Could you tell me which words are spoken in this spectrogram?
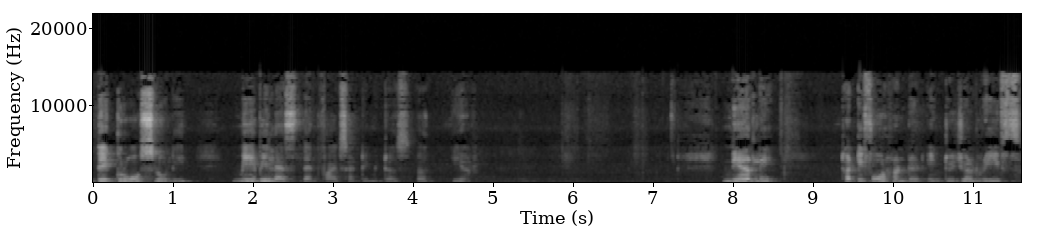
They grow slowly, maybe less than 5 centimeters a year. Nearly 3400 individual reefs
